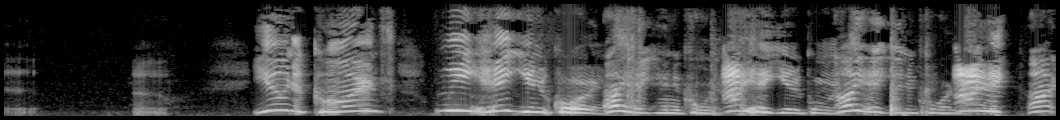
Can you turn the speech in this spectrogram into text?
Uh, oh. Unicorns? We hate unicorns. I hate unicorns. I hate unicorns. I hate unicorns. I hate. I.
